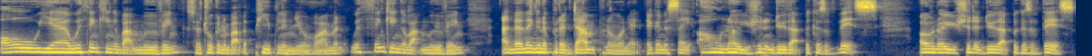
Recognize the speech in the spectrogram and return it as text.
oh yeah we're thinking about moving. So talking about the people in your environment we're thinking about moving and then they're going to put a dampener on it. They're going to say oh no you shouldn't do that because of this. Oh no you shouldn't do that because of this.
